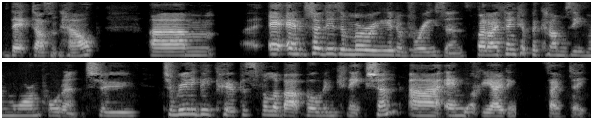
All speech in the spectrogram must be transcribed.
that doesn't help. Um, and, and so there's a myriad of reasons, but I think it becomes even more important to, to really be purposeful about building connection uh, and creating safety.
